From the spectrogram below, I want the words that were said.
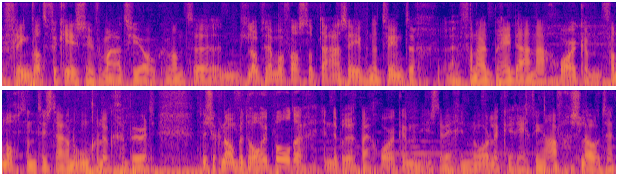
Flink wat verkeersinformatie ook, want uh, het loopt helemaal vast op de A27 uh, vanuit Breda naar Gorkum. Vanochtend is daar een ongeluk gebeurd. Tussen knooppunt Hooipolder en de brug bij Gorkum is de weg in noordelijke richting afgesloten.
